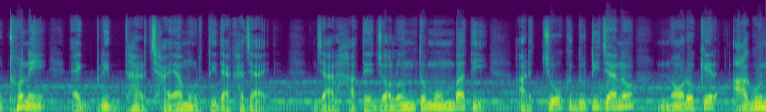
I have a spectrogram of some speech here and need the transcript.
উঠোনে এক বৃদ্ধার ছায়ামূর্তি দেখা যায়, যার হাতে জ্বলন্ত মোমবাতি আর চোখ দুটি যেন নরকের আগুন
